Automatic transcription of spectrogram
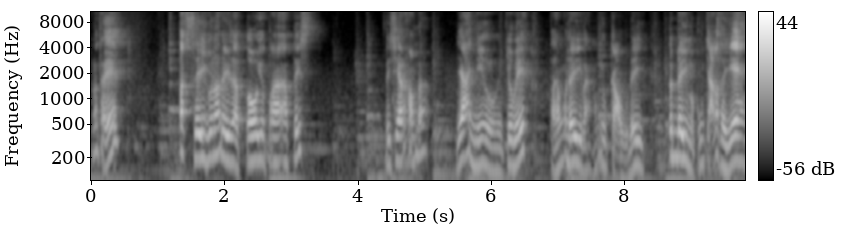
Nó thiệt taxi của nó đi là toyota altis. Đi xe đó không đó. Giá nhiêu chưa biết tại không có đi mà không nhu cầu đi. Tính đi mà cũng chả có thời gian.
